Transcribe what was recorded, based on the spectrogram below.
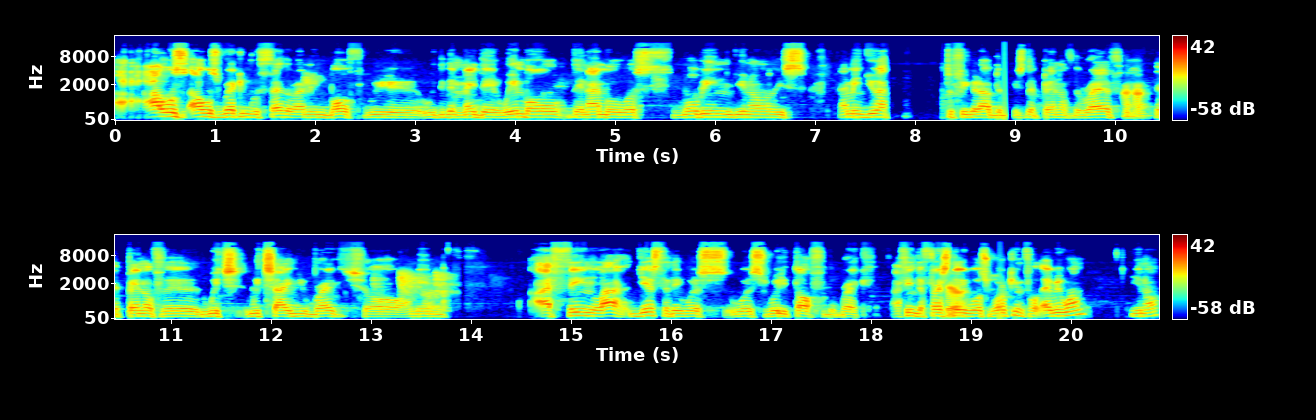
I, I was I was working with Feather. I mean, both we we didn't make the win ball. The nine ball was moving. You know, it's. I mean, you have to figure out the it's the pen of the ref, Uh-huh. the pen of the which which side you break. So I mean, I think last yesterday was was really tough for the break. I think the first Yeah. day was working for everyone, you know,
